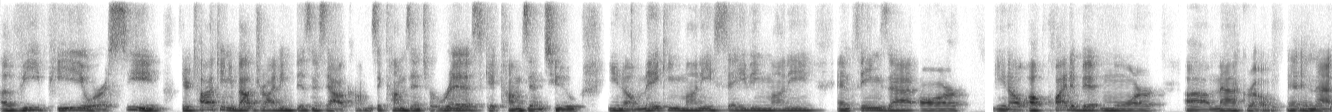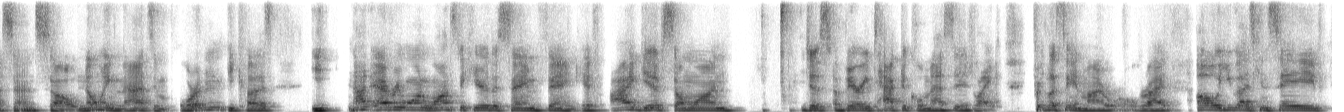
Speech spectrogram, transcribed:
a vp or a c you're talking about driving business outcomes. It comes into risk. It comes into you know making money saving money and things that are you know quite a bit more uh, macro in, in that sense. So knowing that's important because not everyone wants to hear the same thing. If I give someone just a very tactical message like for, let's say in my world right? Oh you guys can save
